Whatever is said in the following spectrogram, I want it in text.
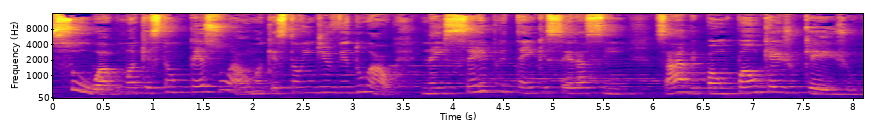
sua, uma questão pessoal, uma questão individual. Nem sempre tem que ser assim, sabe? Pão, pão, queijo, queijo,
